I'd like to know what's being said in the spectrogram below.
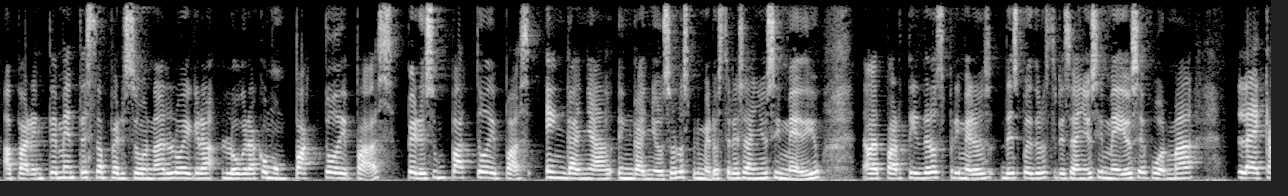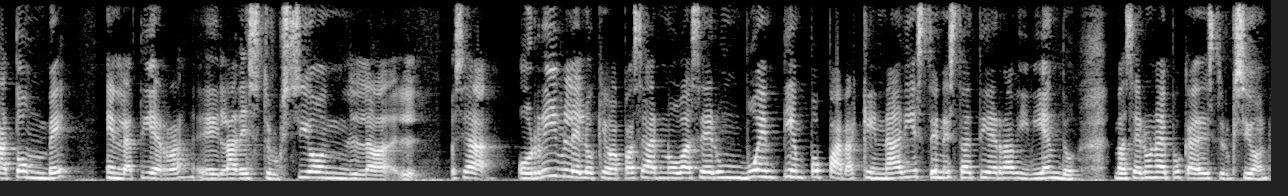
aparentemente esta persona logra, logra como un pacto de paz, pero es un pacto de paz engañoso los primeros tres años y medio. A partir de los primeros, después de los tres años y medio se forma la hecatombe en la tierra, eh, la destrucción, la, o sea, horrible lo que va a pasar, no va a ser un buen tiempo para que nadie esté en esta tierra viviendo, va a ser una época de destrucción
